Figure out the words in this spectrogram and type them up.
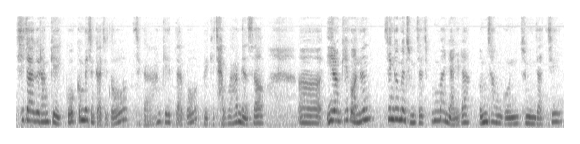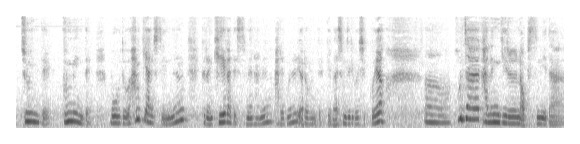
시작을 함께 했고 끝맺음까지도 제가 함께 했다고 이렇게 자부하면서 어, 이런 쾌거는 생각면 주민자치뿐만이 아니라 음성군 주민자치 주민들 국민들 모두 함께 할 수 있는 그런 기회가 됐으면 하는 바람을 여러분들께 말씀드리고 싶고요. 어, 혼자 가는 길은 없습니다.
